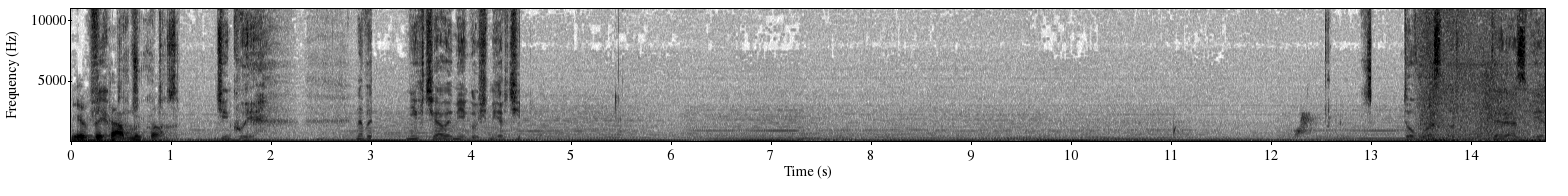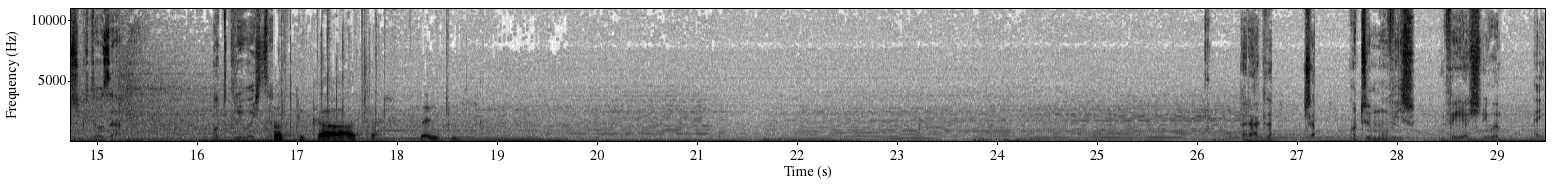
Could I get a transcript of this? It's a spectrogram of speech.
Nie Wiem, wydamy dlaczego go. to z- Dziękuję. Nawet nie chciałem jego śmierci. To własność. Teraz wiesz, kto zabił. Odkryłeś co. Co ty gadasz? Ragnar. Cza... O czym mówisz? Wyjaśniłem. Hej,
